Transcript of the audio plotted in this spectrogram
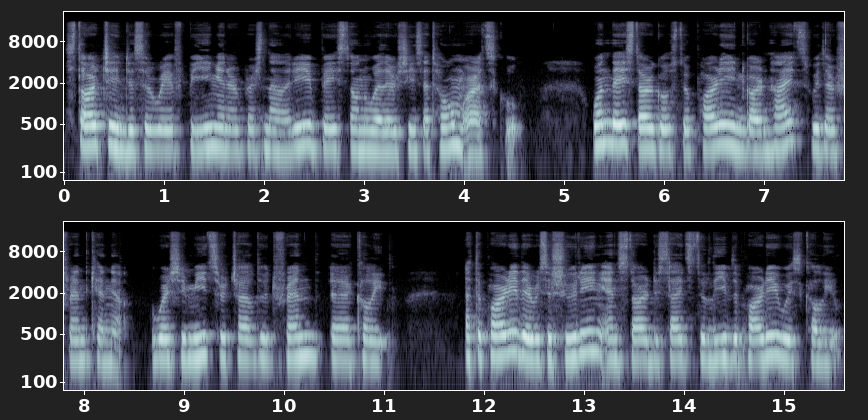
Star changes her way of being and her personality based on whether she's at home or at school. One day, Star goes to a party in Garden Heights with her friend Kenya, where she meets her childhood friend uh, Khalil. At the party, there is a shooting, and Star decides to leave the party with Khalil.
